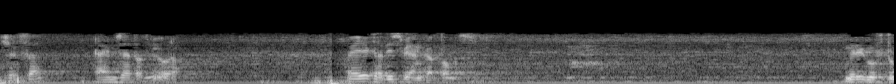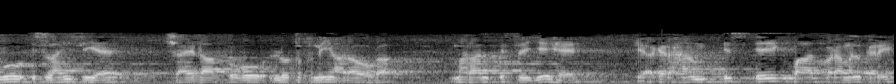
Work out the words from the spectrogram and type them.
شیخ صاحب، ٹائم زیادہ نہیں ہو رہا۔ میں ایک حدیث بیان کرتا ہوں بس۔ میری گفتگو اصلاحی سی ہے۔ شاید آپ کو وہ لطف نہیں آ رہا ہوگا۔ بہرحال اس سے یہ ہے کہ اگر ہم اس ایک بات پر عمل کریں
